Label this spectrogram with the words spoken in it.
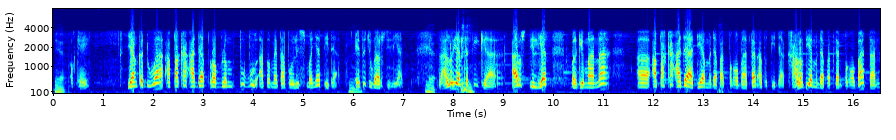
Ya. Oke. Yang kedua, apakah ada problem tubuh atau metabolismenya tidak? Hmm. Itu juga harus dilihat. Ya. Lalu yang ketiga harus dilihat bagaimana eh, apakah ada dia mendapat pengobatan atau tidak. Kalau dia mendapatkan pengobatan,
